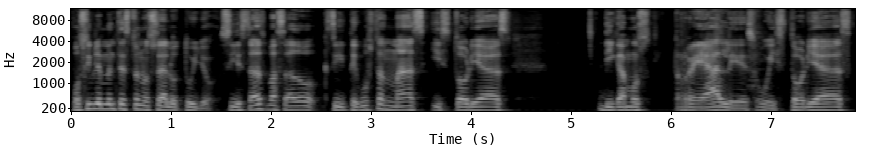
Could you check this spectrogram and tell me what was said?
posiblemente esto no sea lo tuyo. Si estás basado, si te gustan más historias, digamos, reales o historias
